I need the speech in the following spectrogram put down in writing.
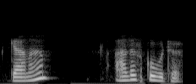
Gerne. Alles Gute.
